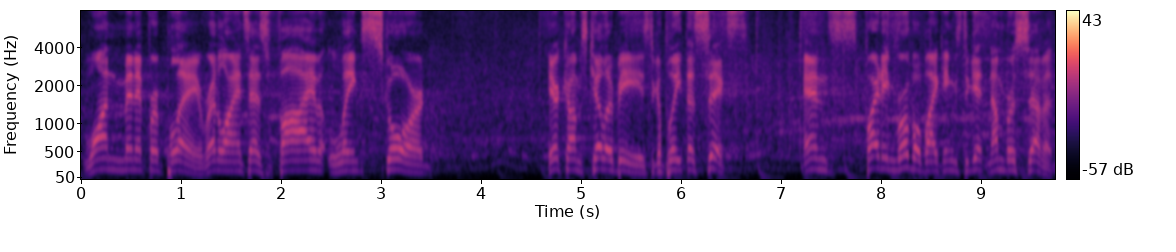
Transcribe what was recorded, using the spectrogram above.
One minute for play. Red Alliance has five links scored. Here comes Killer Bees to complete the sixth. And fighting Robo Vikings to get number seven.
